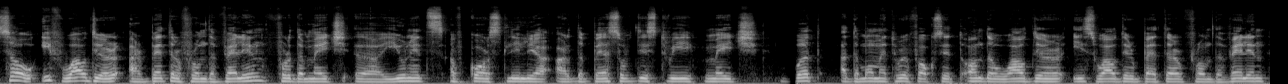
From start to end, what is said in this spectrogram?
So if Waldyr are better from the Velyn, for the mage uh, units, of course Lilia are the best of these three mage, but at the moment we focus it on the Waldyr, is Waldyr better from the Velyn?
